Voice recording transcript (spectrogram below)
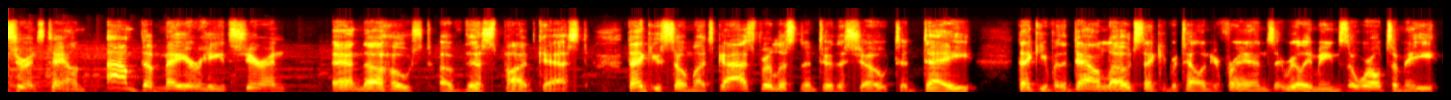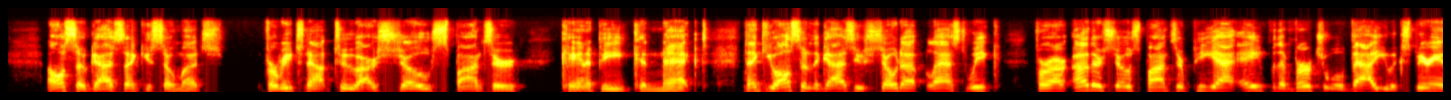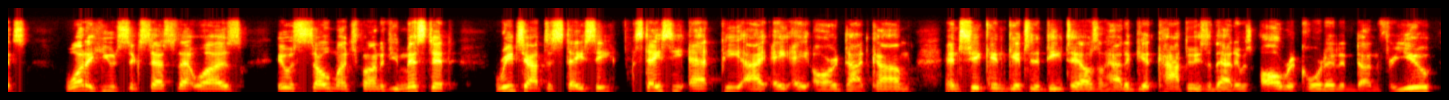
Insurance Town. I'm the mayor, Heath Sheeran, and the host of this podcast. Thank you so much, guys, for listening to the show today. Thank you for the downloads. Thank you for telling your friends. It really means the world to me. Also, guys, thank you so much for reaching out to our show sponsor, Canopy Connect. Thank you also to the guys who showed up last week for our other show sponsor, PIA, for the virtual value experience. What a huge success that was. It was so much fun. If you missed it, reach out to Stacy, Stacy at PIAAR.com, and she can get you the details on how to get copies of that. It was all recorded and done for you.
